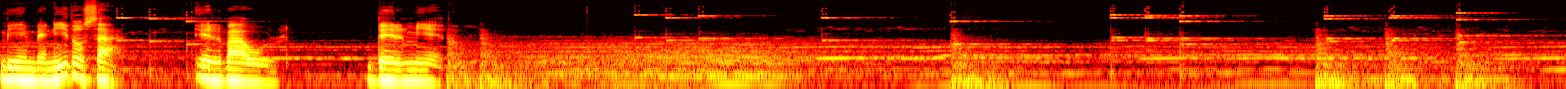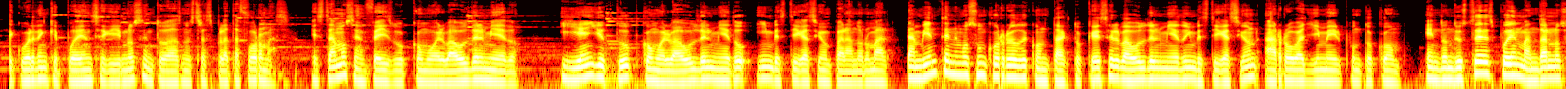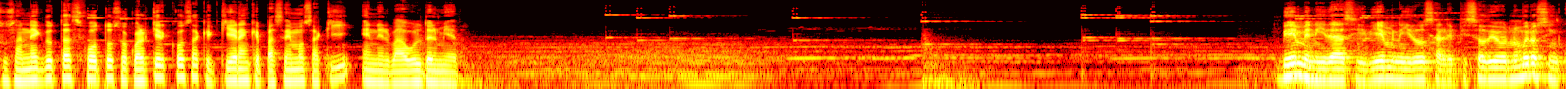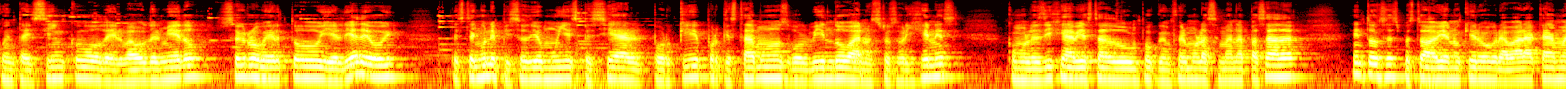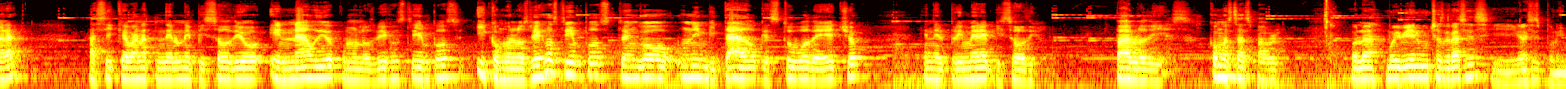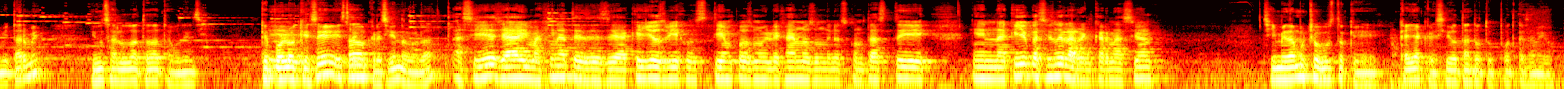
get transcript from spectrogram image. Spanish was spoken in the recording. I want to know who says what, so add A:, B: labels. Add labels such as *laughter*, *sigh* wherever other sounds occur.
A: Bienvenidos a El Baúl del Miedo. Recuerden que pueden seguirnos en todas nuestras plataformas. Estamos en Facebook como El Baúl del Miedo y en YouTube como El Baúl del Miedo Investigación Paranormal. También tenemos un correo de contacto que es el baúl del miedo investigación gmail.com en donde ustedes pueden mandarnos sus anécdotas, fotos o cualquier cosa que quieran que pasemos aquí en el baúl del miedo. Bienvenidas y bienvenidos al episodio número 55 del Baúl del Miedo. Soy Roberto y el día de hoy les tengo un episodio muy especial. ¿Por qué? Porque estamos volviendo a nuestros orígenes como les dije, había estado un poco enfermo la semana pasada, entonces pues todavía no quiero grabar a cámara, así que van a tener un episodio en audio como en los viejos tiempos. Y como en los viejos tiempos tengo un invitado que estuvo de hecho en el primer episodio, Pablo Díaz. ¿Cómo estás Pablo?
B: Hola, muy bien, muchas gracias y gracias por invitarme y un saludo a toda tu audiencia. Que por lo eh, que sé he estado creciendo, ¿verdad?
A: Así es, ya imagínate desde aquellos viejos tiempos muy lejanos donde nos contaste en aquella ocasión de la reencarnación.
B: Sí, me da mucho gusto que, haya crecido tanto tu podcast, amigo.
